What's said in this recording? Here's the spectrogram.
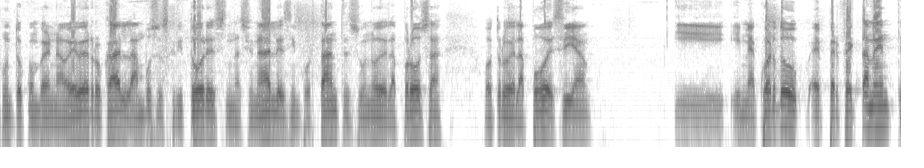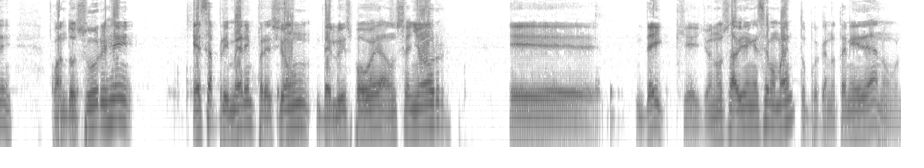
junto con Bernabé Berrocal, ambos escritores nacionales importantes, uno de la prosa, otro de la poesía. Y, y me acuerdo eh, perfectamente cuando surge esa primera impresión de Luis Poveda, un señor eh, de que yo no sabía en ese momento porque no tenía idea, no,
